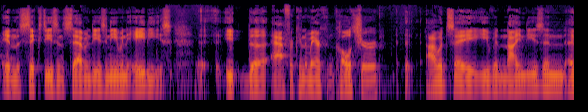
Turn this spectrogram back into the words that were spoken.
in the 60s and 70s and even 80s uh, the African American culture I would say even 90s and uh,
